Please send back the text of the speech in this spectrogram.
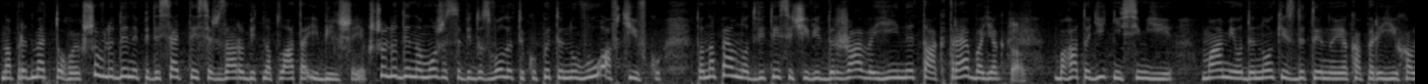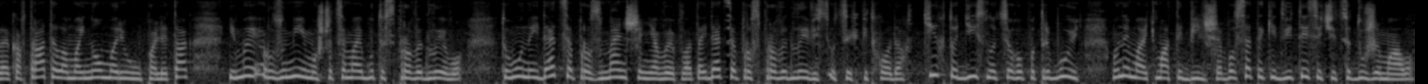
на предмет того, якщо в людини 50 тисяч заробітна плата і більше, якщо людина може собі дозволити купити нову автівку, то напевно 2 тисячі від держави їй не так треба, як Так. Багатодітній сім'ї, мамі одинокій з дитиною, яка переїхала, яка втратила майно в Маріуполі. Так і ми розуміємо, що це має бути справедливо. Тому не йдеться про зменшення виплат, а йдеться про справедливість у цих підходах. Ті, хто дійсно цього потребують, вони мають мати більше, бо все-таки дві тисячі це дуже мало.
